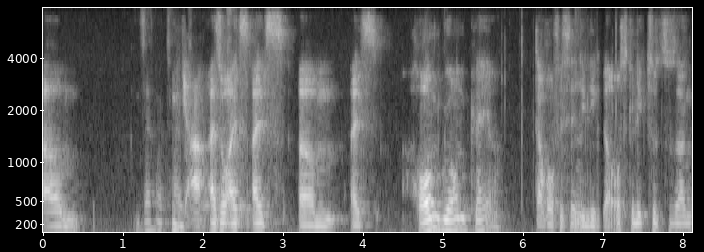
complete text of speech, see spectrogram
Ähm, Sag mal, Teil. ja, also als, als, ähm, als Homegrown Player, darauf ist ja die Liga ausgelegt sozusagen.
